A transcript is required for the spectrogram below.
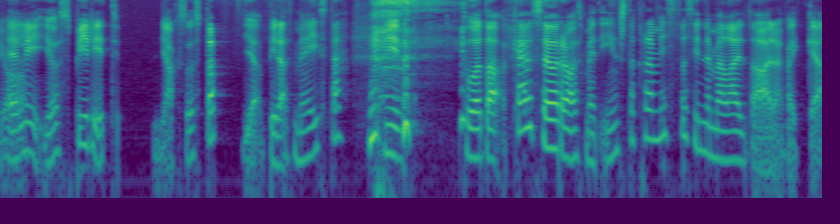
Joo. Eli jos pidit jaksosta ja pidät meistä, niin tuota, käy seuraavassa meitä Instagramista. Sinne me laitetaan aina kaikkea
